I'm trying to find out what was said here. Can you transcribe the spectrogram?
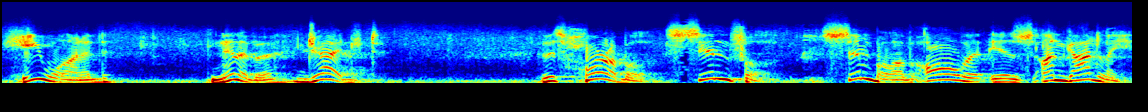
He wanted Nineveh judged. This horrible, sinful symbol of all that is ungodly.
